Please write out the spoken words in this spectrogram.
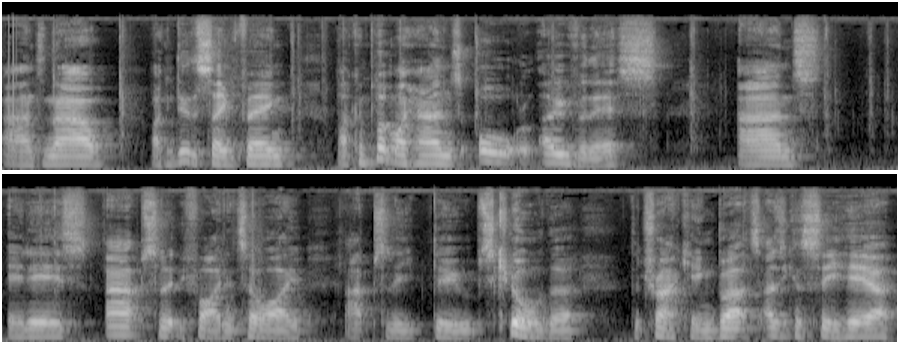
And now I can do the same thing. I can put my hands all over this and it is absolutely fine until I absolutely do obscure the, the tracking. But as you can see here,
